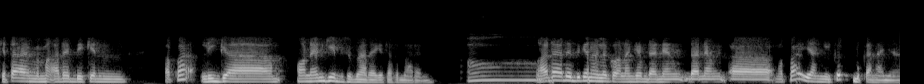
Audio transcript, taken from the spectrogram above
kita memang ada bikin apa liga online game sebenarnya kita kemarin. Oh. Ada ada bikin Lego online game dan yang dan yang uh, apa yang ikut bukan hanya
